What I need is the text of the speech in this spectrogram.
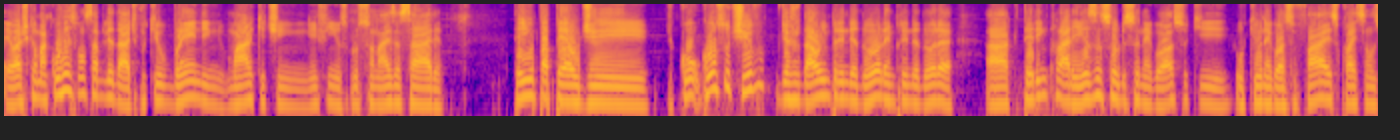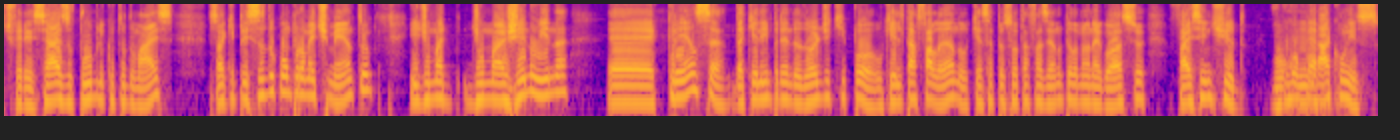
Eu acho que é uma corresponsabilidade, porque o branding, marketing, enfim, os profissionais dessa área têm o papel de, de consultivo, de ajudar o empreendedor, a empreendedora a terem clareza sobre o seu negócio, que, o que o negócio faz, quais são os diferenciais, o público e tudo mais. Só que precisa do comprometimento e de uma, de uma genuína é, crença daquele empreendedor de que, pô, o que ele está falando, o que essa pessoa está fazendo pelo meu negócio faz sentido. Vou uhum. cooperar com isso.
